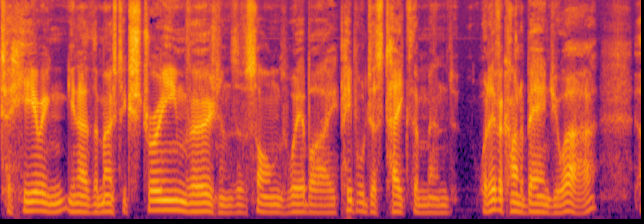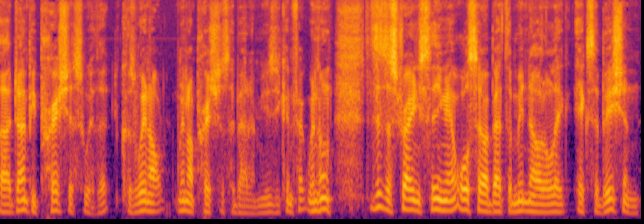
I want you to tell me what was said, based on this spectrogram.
to hearing you know the most extreme versions of songs whereby people just take them and whatever kind of band you are, uh, don't be precious with it because we're not we're not precious about our music. In fact, we're not. This is a strange thing also about the Midnight Oil exhibition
